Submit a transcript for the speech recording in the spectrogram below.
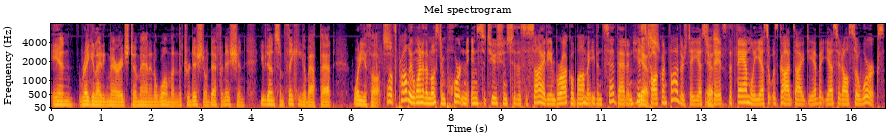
in regulating marriage to a man and a woman, the traditional definition. You've done some thinking about that. What are your thoughts? Well, it's probably one of the most important institutions to the society, and Barack Obama even said that in his yes. talk on Father's Day yesterday. Yes. It's the family. Yes, it was God's idea, but yes, it also works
